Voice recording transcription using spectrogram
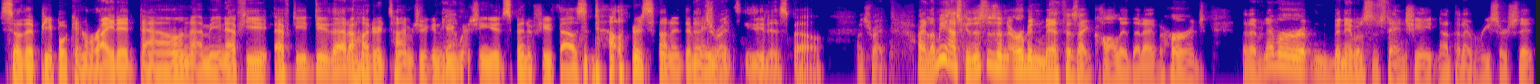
so that people can write it down. I mean, after you after you do that a hundred times, you're going to yeah. be wishing you'd spend a few thousand dollars on a domain that's, right. that's easy to spell. That's right. All right. Let me ask you this is an urban myth, as I call it, that I've heard that I've never been able to substantiate, not that I've researched it.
